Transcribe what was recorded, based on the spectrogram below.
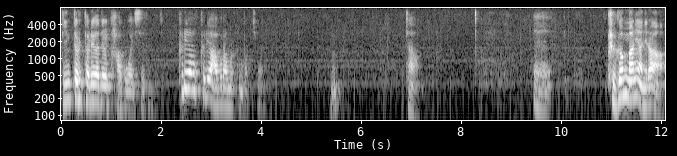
빈털터리가 될 각오가 있어야 되는 거죠. 그래야, 그래야 아브라함을 본받죠. 자, 에, 그것만이 아니라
